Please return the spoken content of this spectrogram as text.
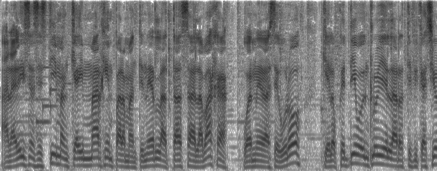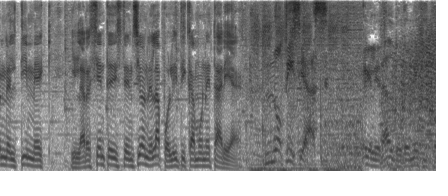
analistas estiman que hay margen para mantener la tasa a la baja. Werner aseguró que el objetivo incluye la ratificación del TIMEC y la reciente distensión de la política monetaria. Noticias. El Heraldo de México.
